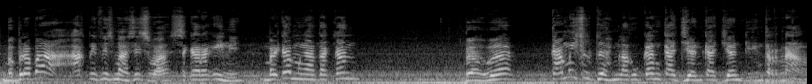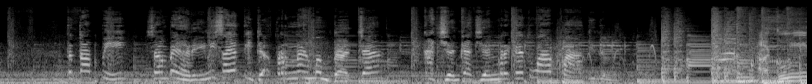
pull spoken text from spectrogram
beberapa aktivis mahasiswa sekarang ini mereka mengatakan bahwa kami sudah melakukan kajian-kajian di internal. Tetapi sampai hari ini saya tidak pernah membaca kajian-kajian mereka itu apa gitu loh. Agung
